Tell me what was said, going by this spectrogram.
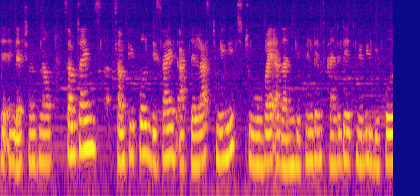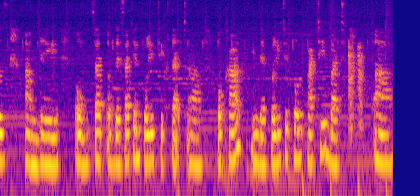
the elections. Now, sometimes some people decide at the last minute to vie as an independent candidate, maybe because um, of that of the certain politics that uh, occur in the political party. But uh,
